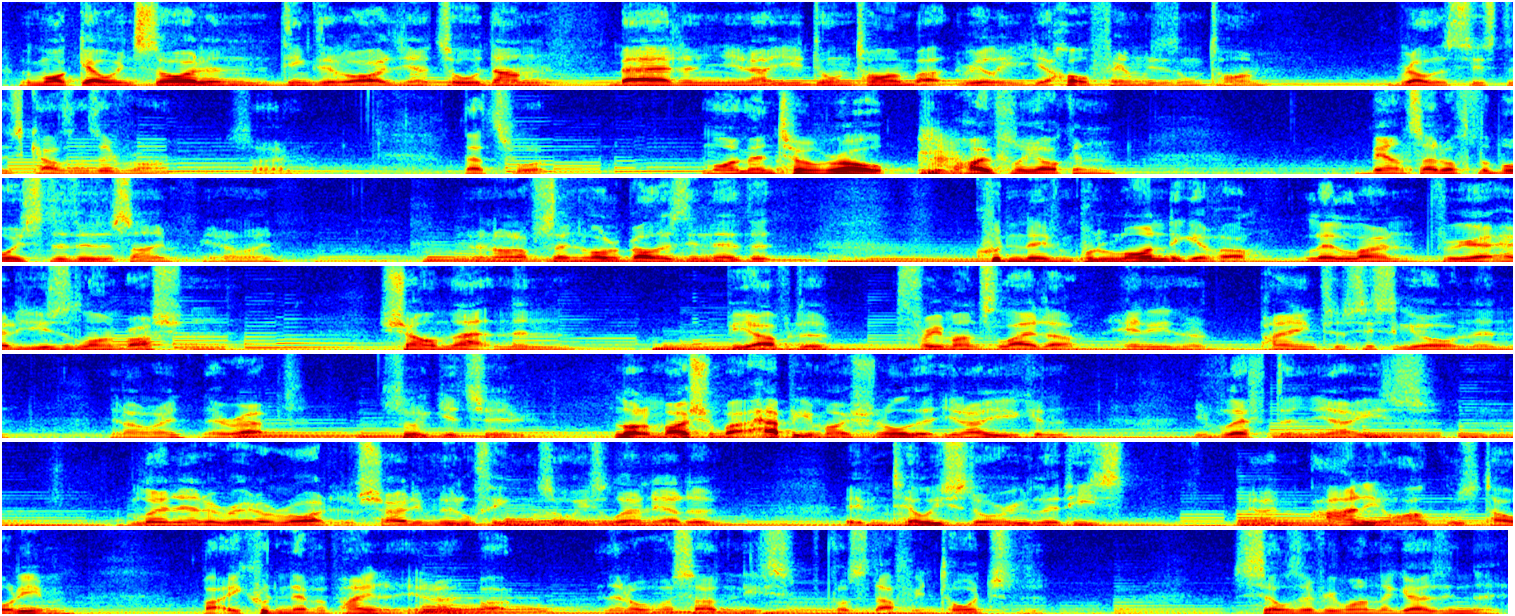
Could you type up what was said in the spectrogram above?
we might go inside and think that, oh, you know, it's all done bad and, you know, you're doing time, but really your whole family's doing time. Brothers, sisters, cousins, everyone. So that's what my mentor role, hopefully I can bounce that off the boys to do the same, you know what I mean? You know, I've seen a lot of brothers in there that couldn't even put a line together, let alone figure out how to use a line brush and show them that and then be able to, three months later, hand in a painting to a sister girl and then, you know what I mean, they're rapt. Sort of gets you, not emotional, but happy emotional that, you know, you can, you've left and, you know, he's learned how to read or write, I've showed him little things or he's learned how to even tell his story that his you know, auntie or uncles told him but he couldn't ever paint it, you know. But then all of a sudden he's got stuff in torch that sells everyone that goes in there.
